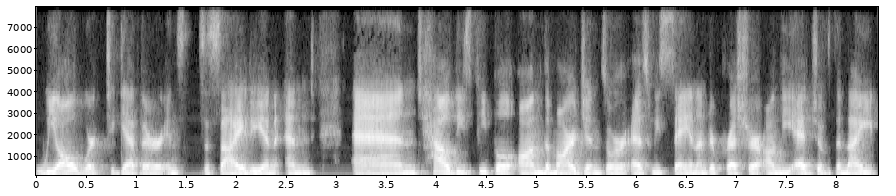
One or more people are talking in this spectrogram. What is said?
we all work together in society and and and how these people on the margins, or as we say and Under Pressure, on the edge of the night,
